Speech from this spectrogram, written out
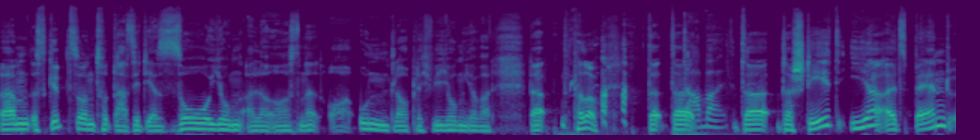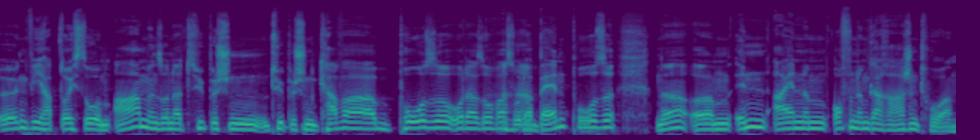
ähm, es gibt so ein, da seht ihr so jung alle aus, ne? Oh, unglaublich, wie jung ihr wart. Da, pass auf, da, da, da, da steht ihr als Band irgendwie, habt euch so im Arm in so einer typischen, typischen Cover-Pose oder sowas oder Bandpose, ne? Ähm, in einem offenen Garagentor.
